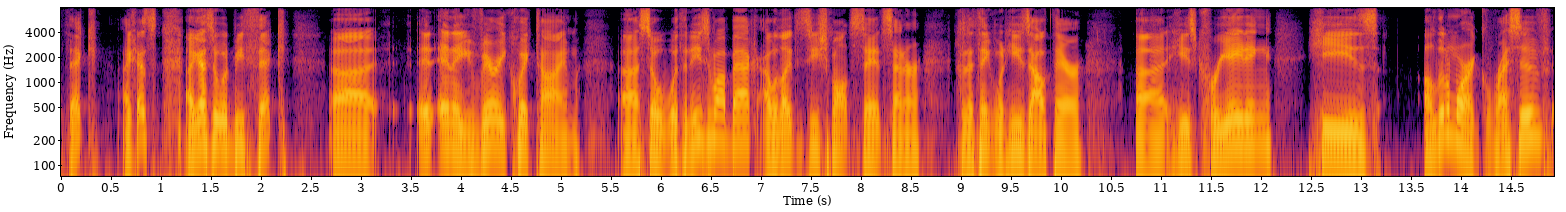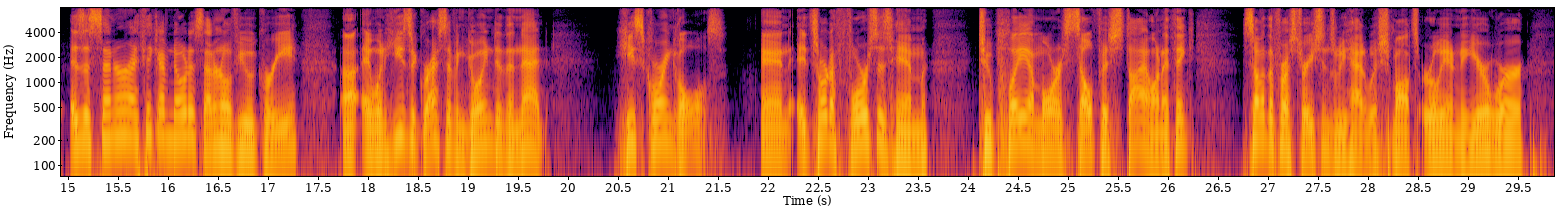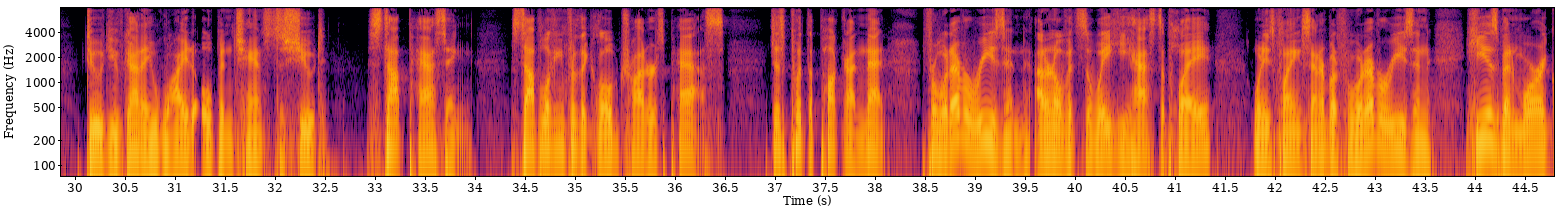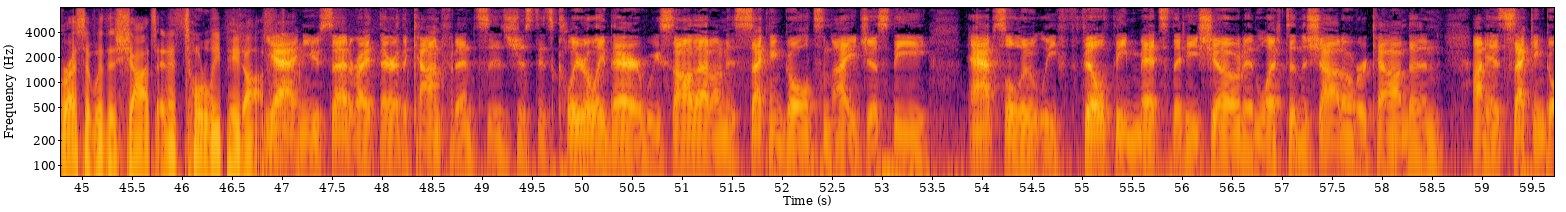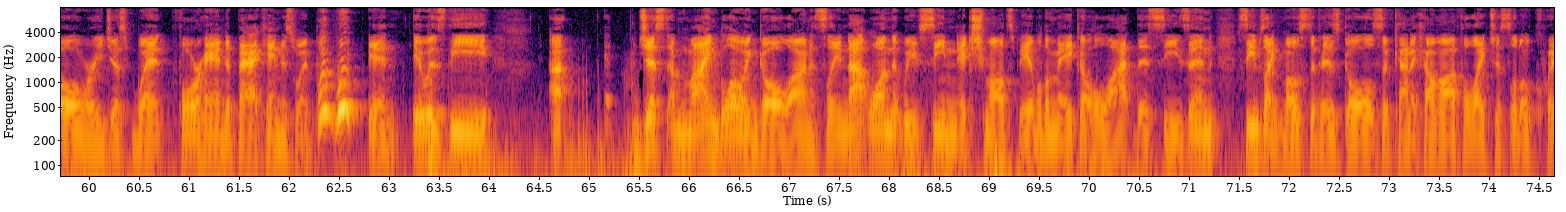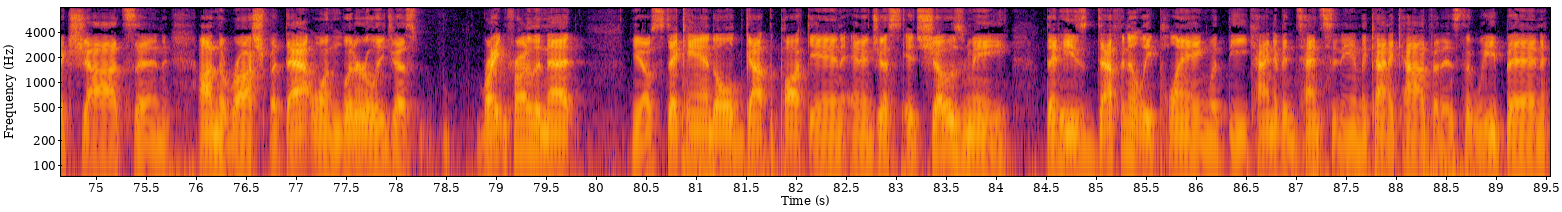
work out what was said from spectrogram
thick. I guess I guess it would be thick uh, in, in a very quick time. Uh, so with Anisimov back, I would like to see Schmaltz stay at center because I think when he's out there, uh, he's creating. He's a little more aggressive as a center. I think I've noticed. I don't know if you agree. Uh, and when he's aggressive and going to the net, he's scoring goals, and it sort of forces him to play a more selfish style. And I think some of the frustrations we had with Schmaltz earlier in the year were, dude, you've got a wide open chance to shoot. Stop passing. Stop looking for the Globetrotters pass. Just put the puck on net. For whatever reason, I don't know if it's the way he has to play when he's playing center, but for whatever reason, he has been more aggressive with his shots and it's totally paid off. Yeah, and you said right there the confidence is just it's clearly there. We saw that on his second goal tonight, just the absolutely filthy mitts that he showed and lifting the shot over Condon on his second goal where he just went forehand to backhand just went whoop whoop in. It was the just a mind blowing goal, honestly. Not one that we've seen Nick Schmaltz be able to make a whole lot this season. Seems like most of his goals have kind of come off of like just little quick shots and on the rush, but that one literally just right in front of the net, you know, stick handled, got the puck in, and it just it shows me that he's definitely playing with the kind of intensity and the kind of confidence that we've been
